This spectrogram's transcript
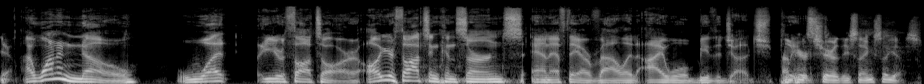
Yeah. I want to know what your thoughts are. All your thoughts and concerns, and if they are valid, I will be the judge. I'm here to Please. share these things. So, yes.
